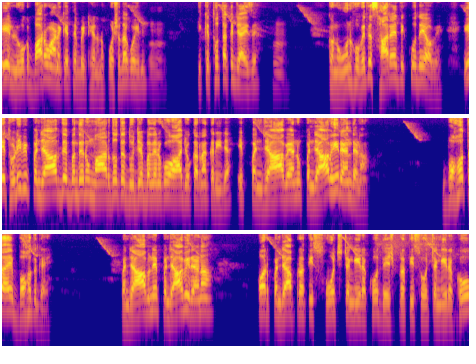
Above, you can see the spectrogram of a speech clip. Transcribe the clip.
ਇਹ ਲੋਕ ਬਾਹਰੋਂ ਆਣ ਕੇ ਇੱਥੇ ਬੈਠੇ ਇਹਨਾਂ ਨੂੰ ਪੁੱਛਦਾ ਕੋਈ ਨਹੀਂ। ਇਹ ਕਿੱਥੋਂ ਤੱਕ ਜਾਇਜ਼ ਹੂੰ। ਕਾਨੂੰਨ ਹੋਵੇ ਤੇ ਸਾਰੇ ਤੇ ਇੱਕੋ ਜਿਹਾ ਹੋਵੇ ਇਹ ਥੋੜੀ ਵੀ ਪੰਜਾਬ ਦੇ ਬੰਦੇ ਨੂੰ ਮਾਰ ਦੋ ਤੇ ਦੂਜੇ ਬੰਦੇ ਨੂੰ ਕੋ ਆ ਜੋ ਕਰਨਾ, ਕਰੀ ਜਾ। ਇਹ ਪੰਜਾਬ ਹੈ ਇਹਨੂੰ ਪੰਜਾਬ ਹੀ ਰਹਿਣ ਦੇਣਾ। ਬਹੁਤ ਆਏ, ਬਹੁਤ ਗਏ। ਪੰਜਾਬ ਨੇ ਪੰਜਾਬ ਹੀ ਰਹਿਣਾ ਔਰ ਪੰਜਾਬ ਪ੍ਰਤੀ ਸੋਚ ਚੰਗੀ ਰੱਖੋ, ਦੇਸ਼ ਪ੍ਰਤੀ ਸੋਚ ਚੰਗੀ ਰੱਖੋ।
